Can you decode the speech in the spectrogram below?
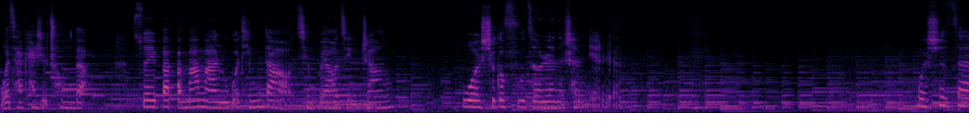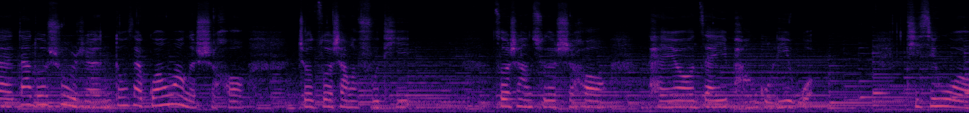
我才开始冲的。所以爸爸妈妈如果听到，请不要紧张，我是个负责任的成年人。我是在大多数人都在观望的时候，就坐上了扶梯。坐上去的时候，朋友在一旁鼓励我，提醒我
